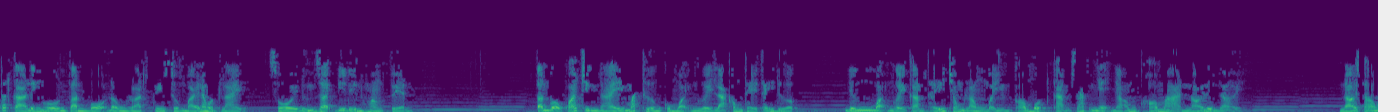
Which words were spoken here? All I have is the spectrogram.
tất cả linh hồn toàn bộ đồng loạt quỳ xuống bái là một lạy, rồi đứng dậy đi đến hoàng tuyển. Toàn bộ quá trình này mắt thường của mọi người là không thể thấy được, nhưng mọi người cảm thấy trong lòng mình có một cảm giác nhẹ nhõm khó mà nói lên lời. Nói xong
